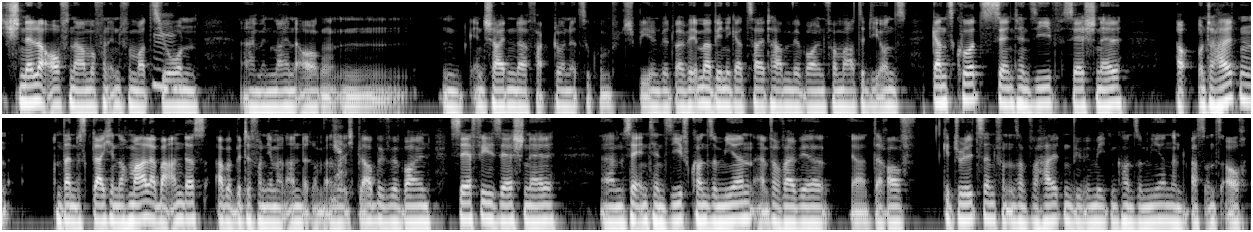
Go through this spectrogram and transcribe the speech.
die schnelle Aufnahme von Informationen mhm. ähm, in meinen Augen ein, ein, entscheidender Faktor in der Zukunft spielen wird, weil wir immer weniger Zeit haben. Wir wollen Formate, die uns ganz kurz, sehr intensiv, sehr schnell äh, unterhalten und dann das gleiche nochmal, aber anders, aber bitte von jemand anderem. Also ja. ich glaube, wir wollen sehr viel, sehr schnell, ähm, sehr intensiv konsumieren, einfach weil wir ja darauf gedrillt sind von unserem Verhalten, wie wir Medien konsumieren und was uns auch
